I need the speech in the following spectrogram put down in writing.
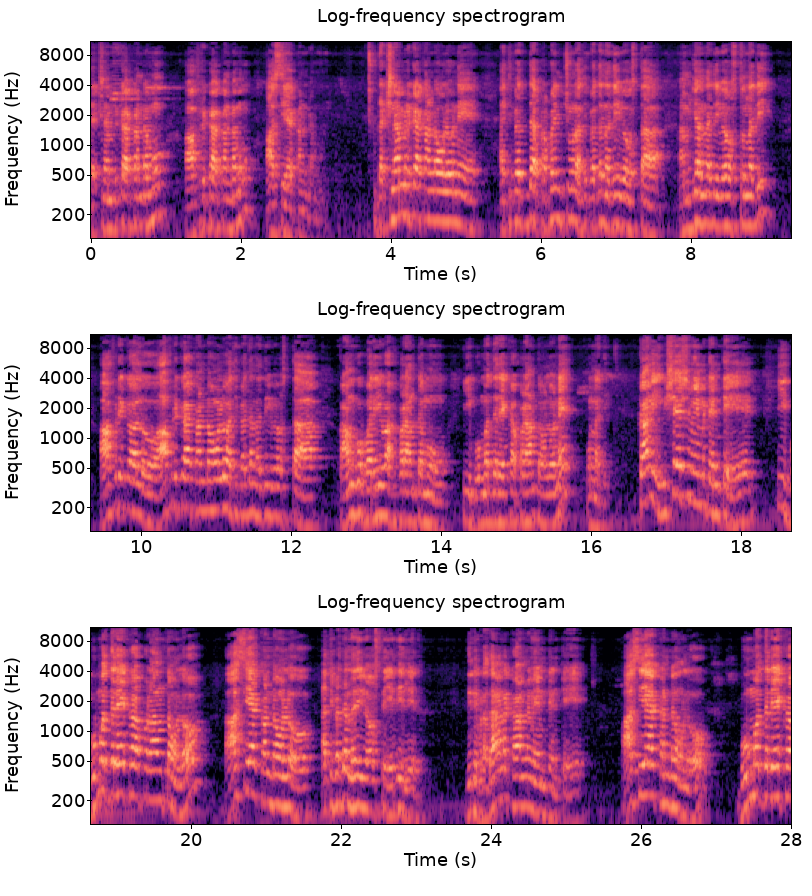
దక్షిణ అమెరికా ఖండము ఆఫ్రికా ఖండము ఆసియా ఖండము. దక్షిణ అమెరికా ఖండంలోనే అతిపెద్ద ప్రపంచంలో అతిపెద్ద నదీ వ్యవస్థ అమెజాన్ నదీ వ్యవస్థ ఉన్నది. ఆఫ్రికాలో ఆఫ్రికా ఖండంలో అతిపెద్ద నదీ వ్యవస్థ కాంగో పరివాహక ప్రాంతము ఈ భూమధ్యరేఖ ప్రాంతంలోనే ఉన్నది. కానీ విశేషం ఏమిటంటే ఈ భూమధ్యరేఖ ప్రాంతంలో ఆసియా ఖండంలో అతిపెద్ద నదీ వ్యవస్థ ఏదీ లేదు. దీని ప్రధాన కారణం ఏమిటంటే ఆసియా ఖండంలో భూమధ్యరేఖా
